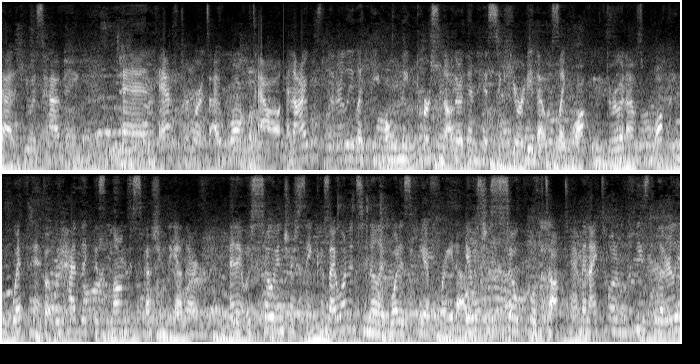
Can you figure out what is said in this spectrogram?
that he was having. And afterwards I walked out and I was literally like the only person other than his security that was like walking through and I was walking with him. But we had like this long discussion together and it was so interesting because I wanted to know like what is he afraid of? It was just so cool to talk to him and I told him he's literally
